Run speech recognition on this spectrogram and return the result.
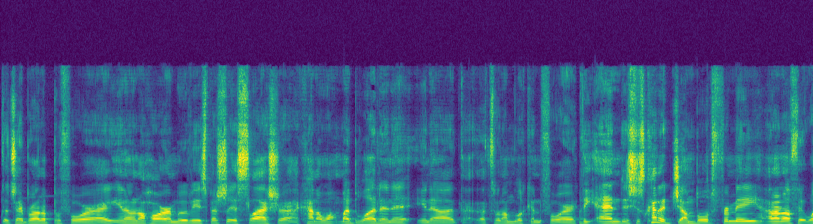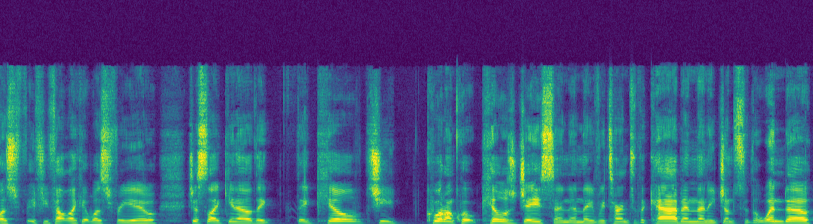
which I brought up before. I, you know, in a horror movie, especially a slasher, I kind of want my blood in it. You know, th- that's what I'm looking for. The end is just kind of jumbled for me. I don't know if it was, if you felt like it was for you. Just like you know, they they kill she quote unquote kills Jason and they return to the cabin. Then he jumps through the window.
